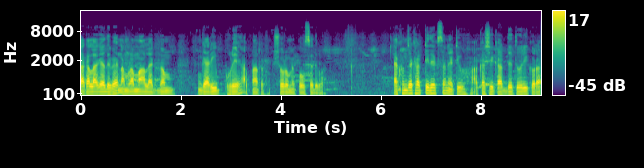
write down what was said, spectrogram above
টাকা লাগিয়ে দেবেন, আমরা মাল একদম গাড়ি ভরে আপনার শোরুমে পৌঁছে দেবো। এখন যে খাটটি দেখছেন এটিও আকাশি কাঠ দিয়ে তৈরি করা,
